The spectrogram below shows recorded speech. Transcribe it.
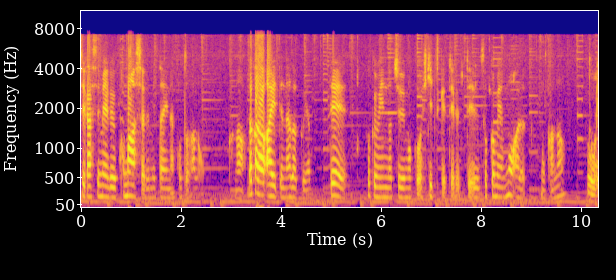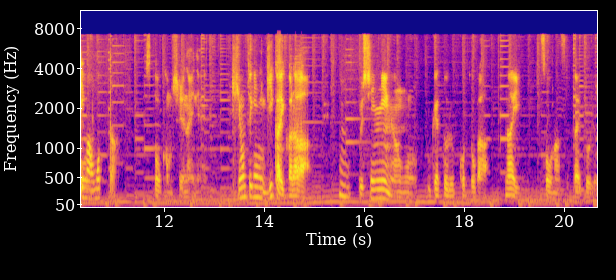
知らしめるコマーシャルみたいなことなのかなだからあえて長くやって国民の注目を引きつけてるっていう側面もあるのかなと今思った。そうかもしれないね。基本的に議会からうん不信任案を受け取ることがないそうなんですよ、大統領っ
